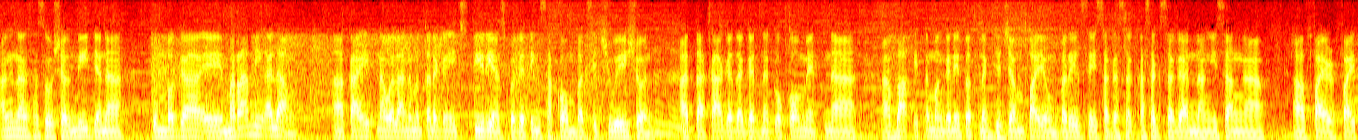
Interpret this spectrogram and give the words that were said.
ang nasa social media na kumbaga eh, maraming alam ah, kahit na wala naman talagang experience pagdating sa combat situation at ah, kaagad-agad nagko-comment na ah, bakit naman ganito at nagja-jump pa yung baril sa isang kas- kasagsagan ng isang ah, ah, firefight.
